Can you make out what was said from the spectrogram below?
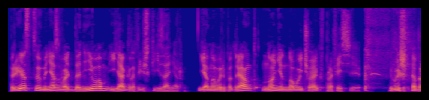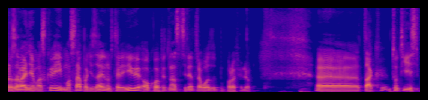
Приветствую, меня зовут Даниилом, и я графический дизайнер. Я новый репатриант, но не новый человек в профессии. Высшее образование в Москве и МАСА по дизайну в Тель-Авиве около 15 лет работы по профилю. Э, так, тут есть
